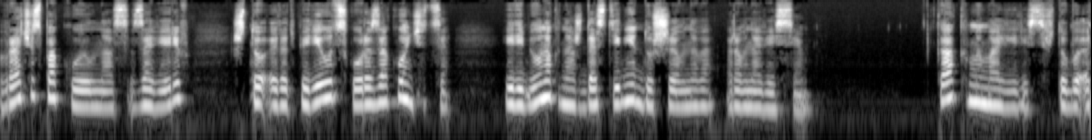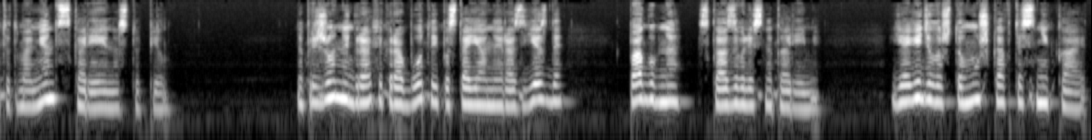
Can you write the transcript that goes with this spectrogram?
Врач успокоил нас, заверив, что этот период скоро закончится, и ребенок наш достигнет душевного равновесия. Как мы молились, чтобы этот момент скорее наступил. Напряженный график работы и постоянные разъезды пагубно сказывались на Кариме. Я видела, что муж как-то сникает,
